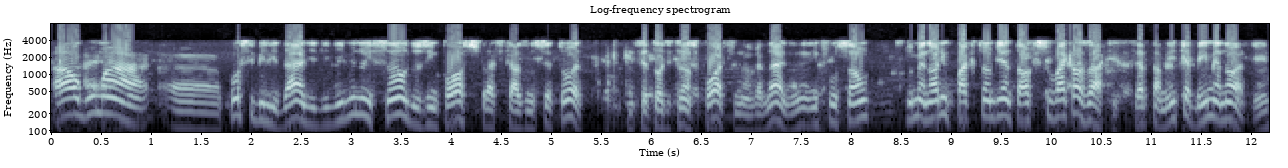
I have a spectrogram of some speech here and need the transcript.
há alguma ah, possibilidade de diminuição dos impostos praticados no setor, no setor de transporte, na verdade, né, em função do menor impacto ambiental que isso vai causar, que certamente é bem menor. Né?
